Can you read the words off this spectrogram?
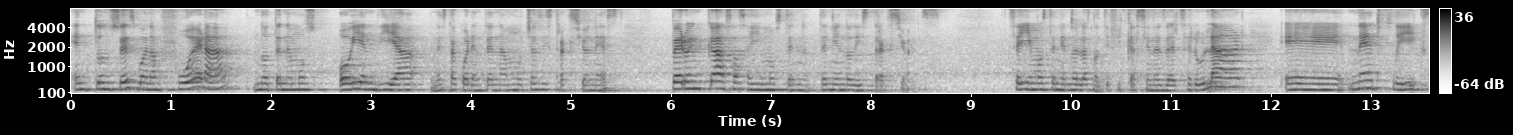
Entonces, bueno, afuera no tenemos hoy en día, en esta cuarentena, muchas distracciones, pero en casa seguimos teniendo distracciones seguimos teniendo las notificaciones del celular, eh, Netflix,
